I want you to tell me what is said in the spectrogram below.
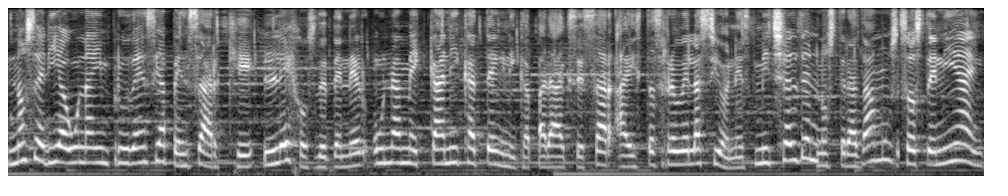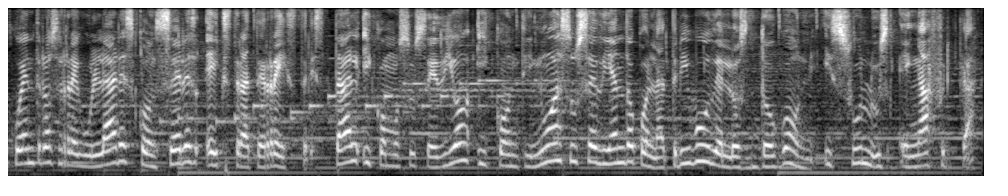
No sería una imprudencia pensar que, lejos de tener una mecánica técnica para accesar a estas revelaciones, Michel de Nostradamus sostenía encuentros regulares con seres extraterrestres, tal y como sucedió y continúa sucediendo con la tribu de los Dogon y Zulus en África,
